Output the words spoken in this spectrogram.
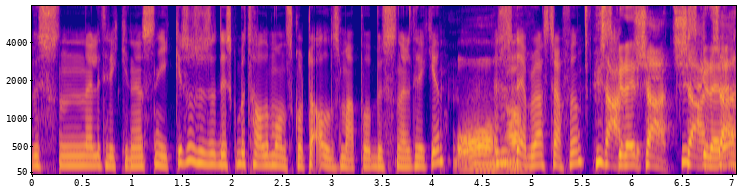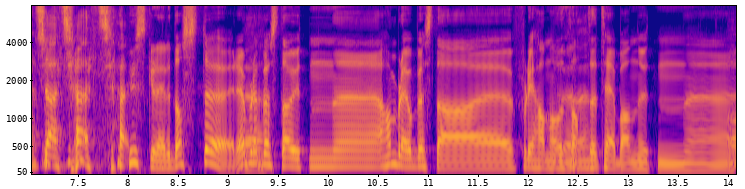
bussen eller trikken og sniker, så syns jeg de skal betale månedskort til alle som er på bussen eller trikken. Jeg synes det burde være straffen. Husker dere, husker, dere, husker dere da Støre ble Ja. busta uten uh, Han ble jo busta eh, fordi han hadde tatt T-banen uten, eh,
